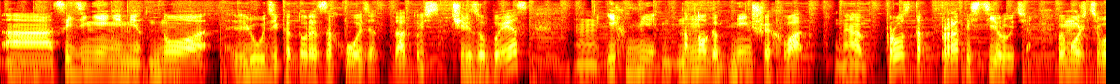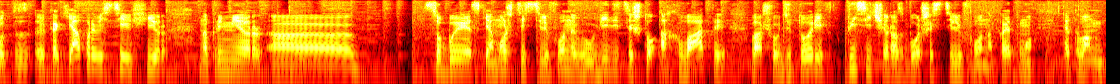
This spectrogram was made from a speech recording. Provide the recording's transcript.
э, соединениями, но люди, которые заходят, да, то есть через OBS, их намного меньше хват. Э, просто протестируйте. Вы можете вот, э, как я, провести эфир, например, э, с OBS, а можете с телефона, вы увидите, что охваты вашей аудитории в тысячи раз больше с телефона. Поэтому это вам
